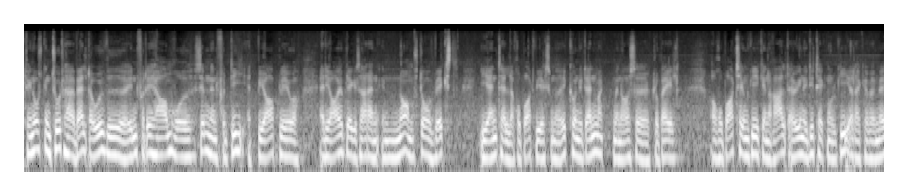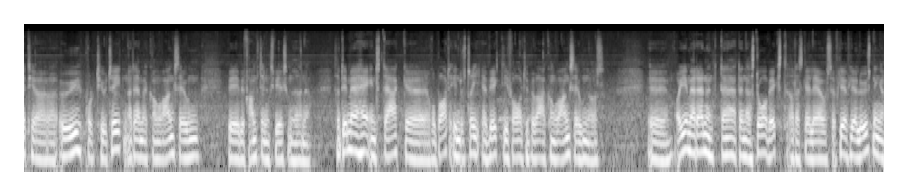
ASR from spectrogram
Teknologisk Institut har valgt at udvide inden for det her område, simpelthen fordi, at vi oplever, at i øjeblikket så er der en enorm stor vækst i antallet af robotvirksomheder, ikke kun i Danmark, men også øh, globalt. Og robotteknologi generelt er jo en af de teknologier, der kan være med til at øge produktiviteten og dermed konkurrenceevnen ved, ved fremstillingsvirksomhederne. Så det med at have en stærk øh, robotindustri er vigtigt i forhold til at bevare konkurrenceevnen også. Øh, og i og med, at der er den her store vækst, og der skal laves flere og flere løsninger,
